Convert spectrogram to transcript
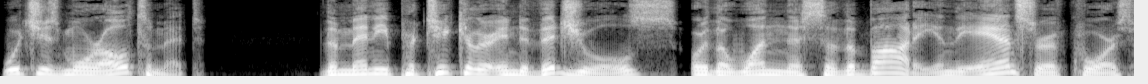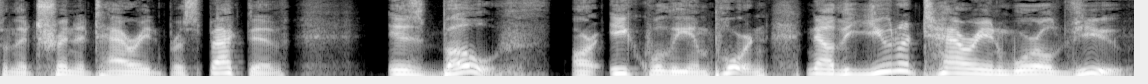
Which is more ultimate? The many particular individuals or the oneness of the body? And the answer, of course, from the Trinitarian perspective, is both are equally important. Now, the Unitarian worldview,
